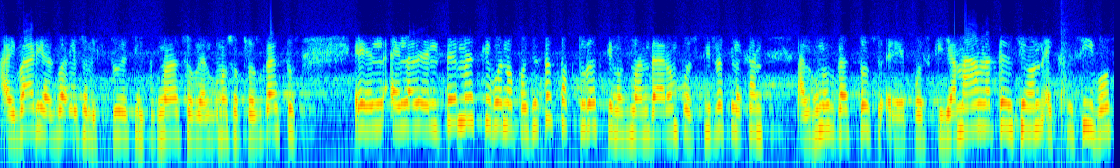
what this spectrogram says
hay varias varias solicitudes impugnadas sobre algunos otros gastos. El, el, tema es que, bueno, pues estas facturas que nos mandaron, pues sí reflejan algunos gastos, eh, pues que llamaron la atención, excesivos,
